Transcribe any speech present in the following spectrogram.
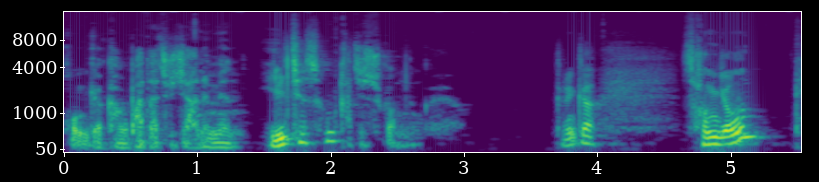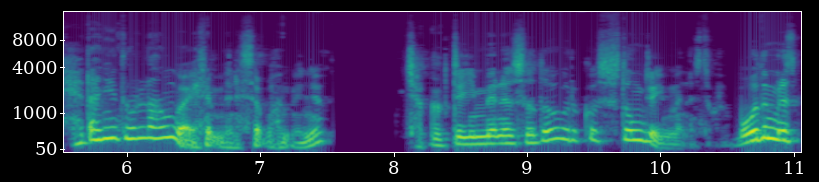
공격하고 받아주지 않으면 일체성을 가질 수가 없는 거예요. 그러니까 성경은 대단히 놀라운 거예요. 이런 면에서 보면요. 적극적인 면에서도 그렇고 수동적인 면에서도 그렇고 모든 면에서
